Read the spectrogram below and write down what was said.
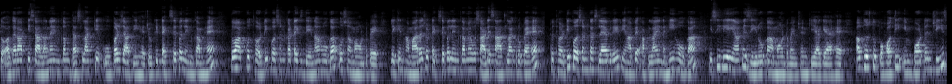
तो अगर आपकी सालाना इनकम दस लाख के ऊपर जाती है, जो कि टैक्सेबल इनकम है तो आपको थर्टी परसेंट का टैक्स देना होगा उस अमाउंट पे। लेकिन हमारा जो टैक्सेबल इनकम है वो साढ़े सात लाख रुपए है। तो थर्टी परसेंट का स्लैब रेट यहाँ पे अप्लाई नहीं होगा। इसीलिए यहाँ पे ज़ीरो का अमाउंट मेंशन किया गया है। अब दोस्तों, बहुत ही इंपॉर्टेंट चीज़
